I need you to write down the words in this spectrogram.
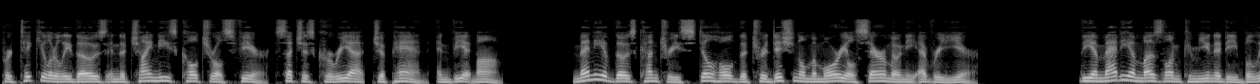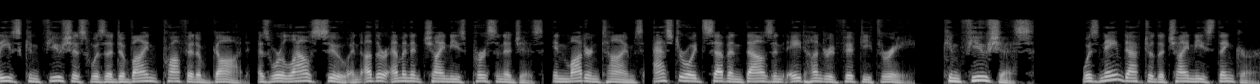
particularly those in the Chinese cultural sphere, such as Korea, Japan, and Vietnam. Many of those countries still hold the traditional memorial ceremony every year. The Ahmadiyya Muslim community believes Confucius was a divine prophet of God, as were Lao Tzu and other eminent Chinese personages. In modern times, asteroid 7853, Confucius, was named after the Chinese thinker.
